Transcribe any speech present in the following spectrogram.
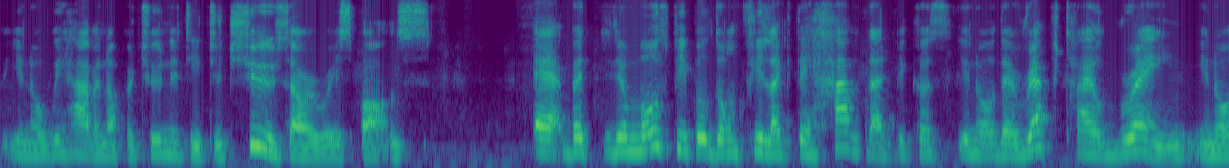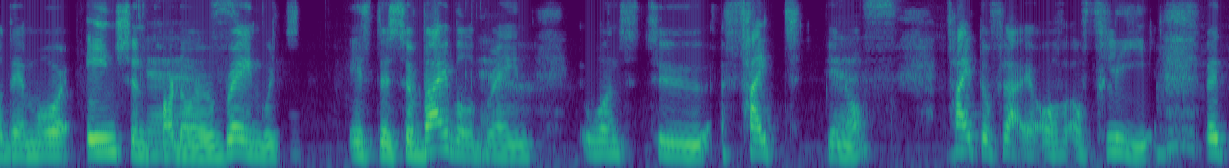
you know we have an opportunity to choose our response uh, but you know most people don't feel like they have that because you know their reptile brain you know their more ancient yes. part of our brain which is the survival yeah. brain wants to fight you yes. know fight or fly or, or, flee but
